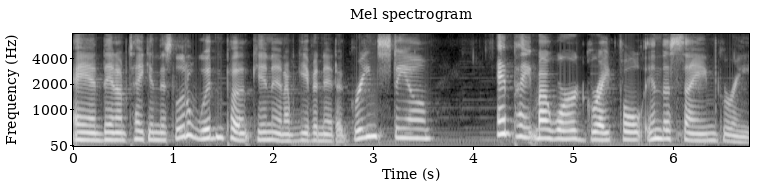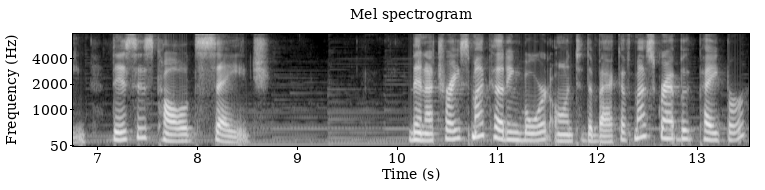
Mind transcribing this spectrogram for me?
And then I'm taking this little wooden pumpkin and I'm giving it a green stem and paint my word grateful in the same green. This is called sage. Then I trace my cutting board onto the back of my scrapbook paper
